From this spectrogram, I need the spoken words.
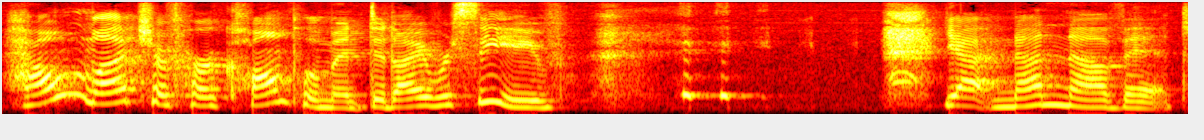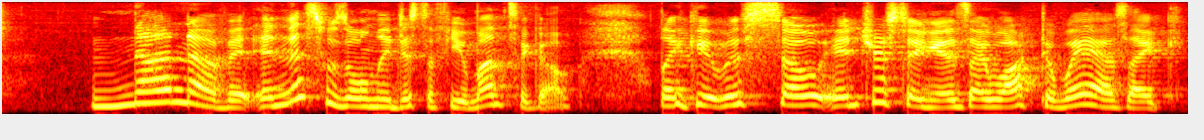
how much of her compliment did I receive? yeah, none of it. None of it. And this was only just a few months ago. Like it was so interesting as I walked away, I was like,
